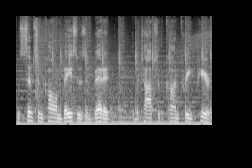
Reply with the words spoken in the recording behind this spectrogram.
with Simpson column bases embedded in the tops of the concrete piers.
